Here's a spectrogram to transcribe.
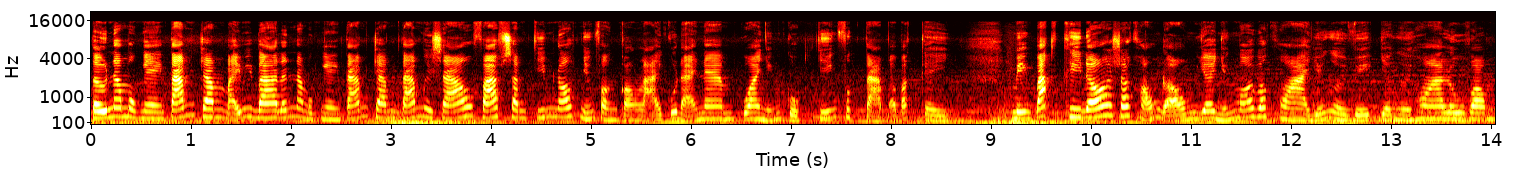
từ năm 1873 đến năm 1886, Pháp xâm chiếm nốt những phần còn lại của Đại Nam qua những cuộc chiến phức tạp ở Bắc Kỳ. Miền Bắc khi đó rất hỗn độn do những mối bất hòa giữa người Việt và người Hoa lưu vong.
